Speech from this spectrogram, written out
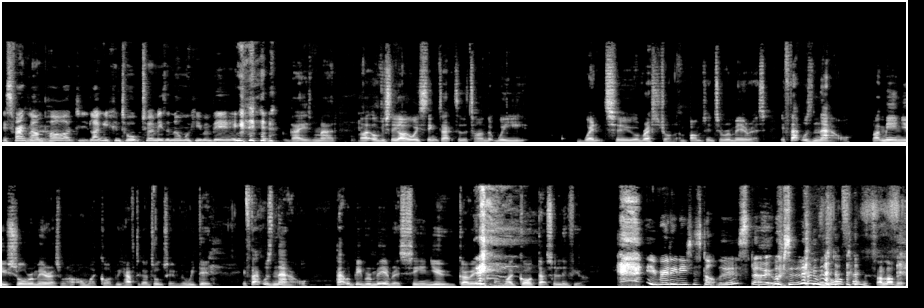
It's Frank Yeah. Lampard. Like you can talk to him. He's a normal human being. That is mad. Like, obviously, I always think back to the time that we went to a restaurant and bumped into Ramires. If that was now, like me and you saw Ramires, we're like, oh my god, we have to go and talk to him, and we did. If that was now, that would be Ramires seeing you going, oh my god, that's Olivia. You really need to stop this. No, it wouldn't. Oh, you are famous. I love it.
